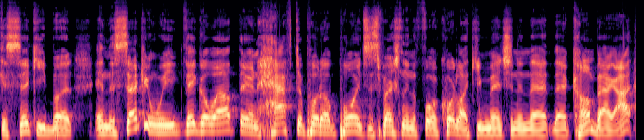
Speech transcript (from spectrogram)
Gesicki. But in the second week, they go out there and have to put up points, especially in the fourth quarter, like you mentioned in that, that comeback. I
